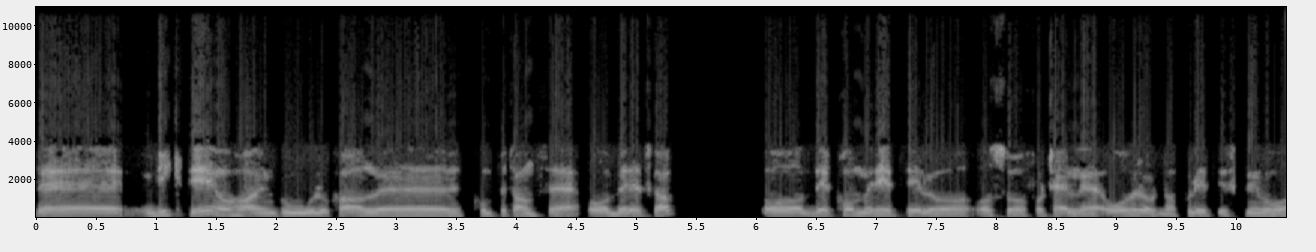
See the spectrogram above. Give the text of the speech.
Det er viktig å ha en god lokal eh, kompetanse og beredskap. Og det kommer jeg til å også fortelle overordna politisk nivå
